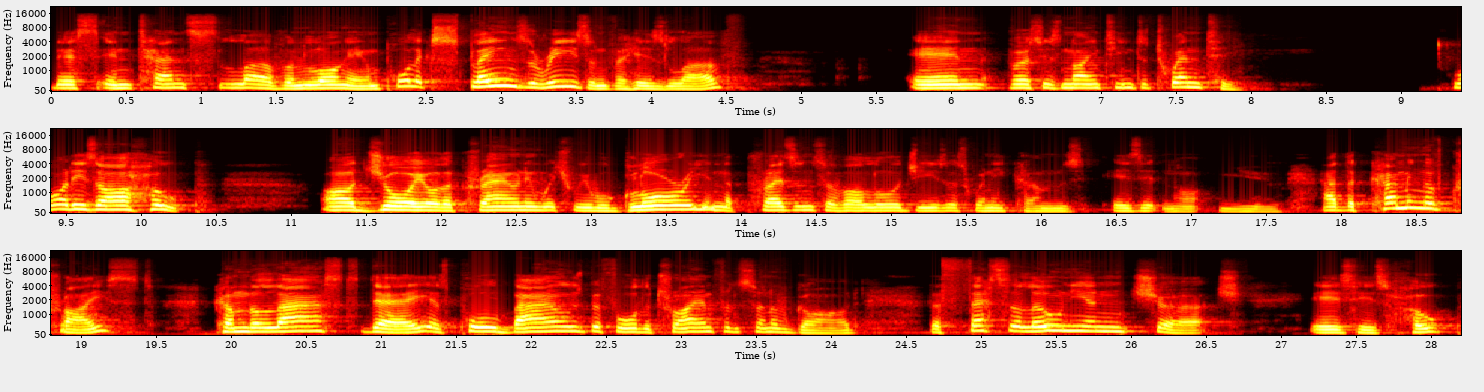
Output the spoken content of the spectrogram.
this intense love and longing. And Paul explains the reason for his love in verses 19 to 20. What is our hope? Our joy or the crown in which we will glory in the presence of our Lord Jesus when he comes, is it not you? At the coming of Christ, come the last day, as Paul bows before the triumphant Son of God, the Thessalonian church is his hope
